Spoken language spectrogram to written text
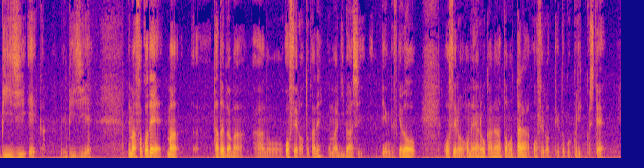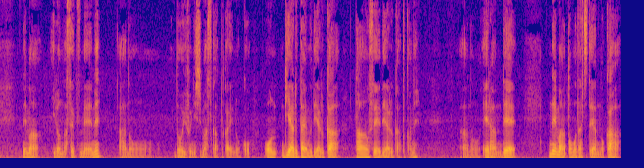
BGA か。BGA。で、まあそこで、まあ、例えばまあ、あの、オセロとかね、まあリバーシーっていうんですけど、オセロほなやろうかなと思ったら、オセロっていうとこクリックして、で、まあ、いろんな説明ね、あの、どういうふうにしますかとかいうのをこうリアルタイムでやるかターン制でやるかとかねあの選んででまあ友達とやるのか、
